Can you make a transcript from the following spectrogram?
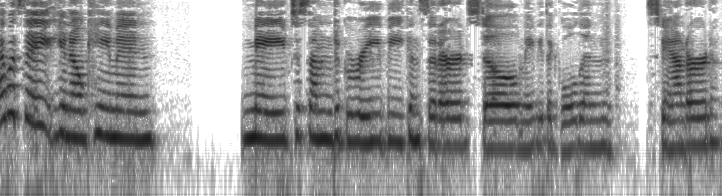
I would say, you know, Cayman may to some degree be considered still maybe the golden standard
